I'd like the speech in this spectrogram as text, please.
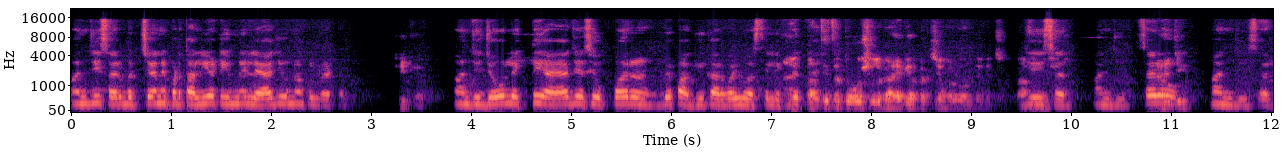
ਹਾਂਜੀ ਸਰ ਬੱਚਿਆਂ ਨੇ ਪੜਤਾਲੀਆ ਟੀਮ ਨੇ ਲਿਆ ਜੀ ਉਹਨਾਂ ਕੋਲ ਰਿਟਨ ਠੀਕ ਹੈ ਹਾਂਜੀ ਜੋ ਲਿਖਤੇ ਆਇਆ ਜੀ ਅਸੀਂ ਉੱਪਰ ਵਿਭਾਗੀ ਕਾਰਵਾਈ ਵਾਸਤੇ ਲਿਖ ਦਿੱਤਾ ਕਾਫੀ ਜੀ ਤਾਂ ਦੋਸ਼ ਲਗਾਏ ਗਏ ਬੱਚਿਆਂ ਵੱਲੋਂ ਉਹਦੇ ਵਿੱਚ ਕਾਫੀ ਜੀ ਕੁਛ। ਸਰ ਹਾਂਜੀ। ਸਰ ਹੈ ਉਹ- ਹਾਂਜੀ ਸਰ।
